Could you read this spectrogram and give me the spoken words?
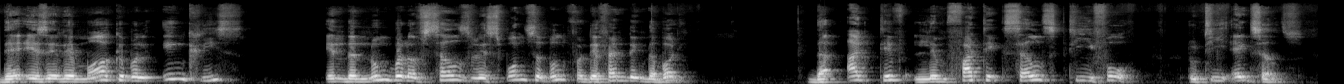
there is a remarkable increase in the number of cells responsible for defending the body. The active lymphatic cells T4 to T8 cells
